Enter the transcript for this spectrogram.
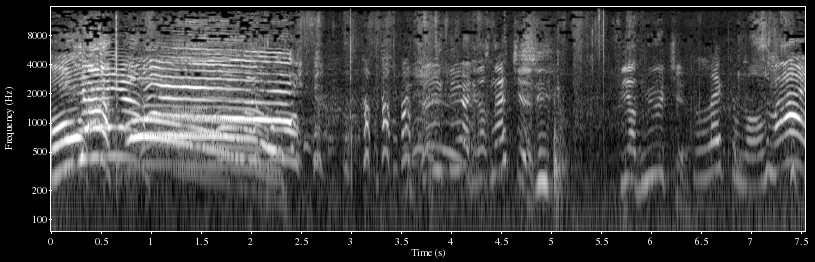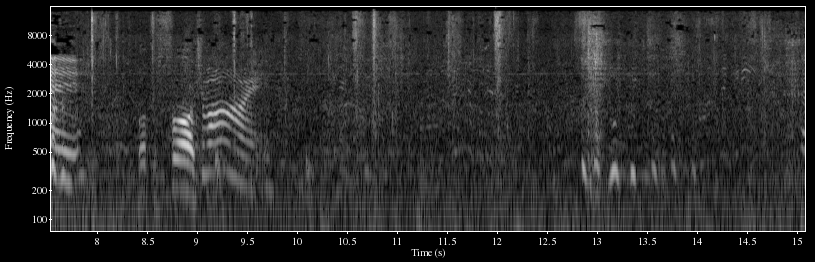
Oh! Ja! Twee keer, die was netjes. Via het muurtje. Lekker man. Zwaai. What the fuck? Zwaai. Ja,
